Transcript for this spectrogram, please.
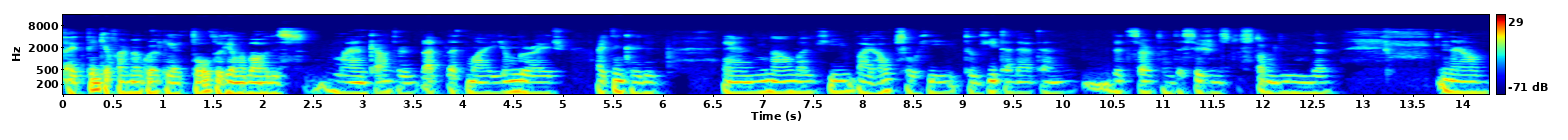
I think if I remember correctly, I told to him about this my encounter at, at my younger age. I think I did. And you know like he i hope so he took heed of that and did certain decisions to stop doing that. Now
